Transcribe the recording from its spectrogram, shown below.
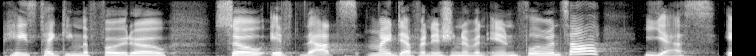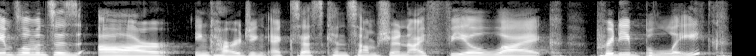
He's taking the photo. So if that's my definition of an influencer Yes, influencers are encouraging excess consumption. I feel like pretty bleak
